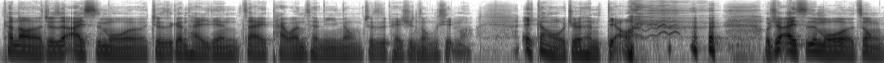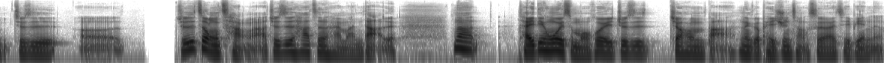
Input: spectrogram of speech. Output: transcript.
看到了就是爱斯摩尔，就是跟台积电在台湾成立那种就是培训中心嘛。哎，刚好我觉得很屌，我觉得爱斯摩尔这种就是呃，就是这种厂啊，就是它真的还蛮大的。那台电为什么会就是叫他们把那个培训厂设在这边呢？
